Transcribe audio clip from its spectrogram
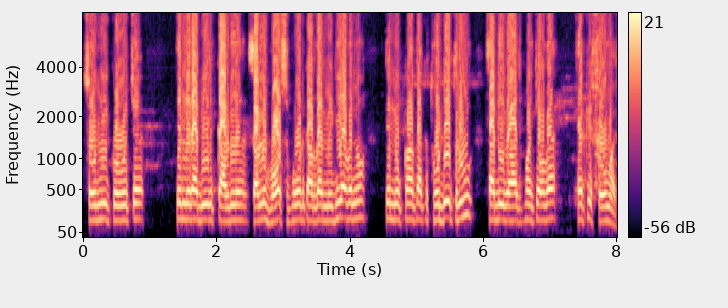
ਸੋਨੀ ਕੋਚ ਤੇ ਮੇਰਾ ਵੀਰ ਕਰਨ, ਸਾਨੂੰ ਬਹੁਤ ਸਪੋਰਟ ਕਰਦਾ ਮੀਡੀਆ ਵੱਲੋਂ ਤੇ ਲੋਕਾਂ ਤੱਕ ਤੁਹਾਡੇ ਥਰੂ ਸਾਡੀ ਆਵਾਜ਼ ਪਹੁੰਚਾਉਂਦਾ। ਥੈਂਕ ਯੂ ਸੋ ਮਚ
